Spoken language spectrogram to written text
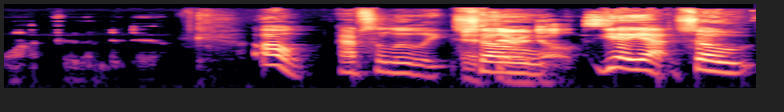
want for them to do? Oh, absolutely. If so they're adults. yeah, yeah. So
